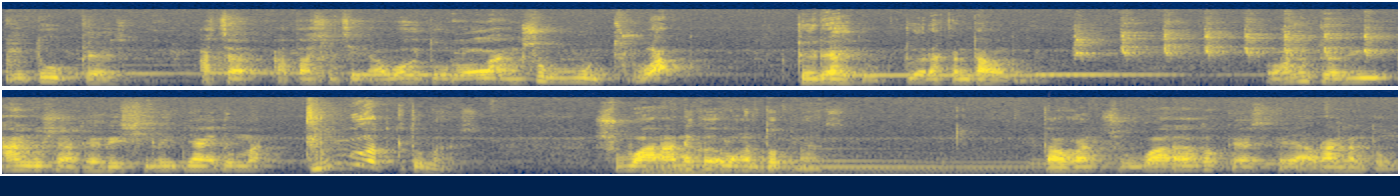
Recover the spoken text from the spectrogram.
Itu guys aja atas izin Allah itu langsung muncrat darah itu darah kental langsung dari anusnya dari silitnya itu mas. Drut gitu mas. Suaranya kayak ngentut mas. Tahu kan suara tuh guys kayak orang kentut?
